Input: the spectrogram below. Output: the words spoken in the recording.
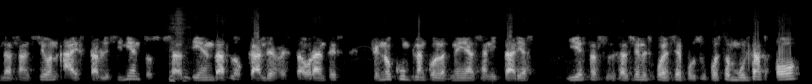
la sanción a establecimientos, o sea, tiendas, locales, restaurantes que no cumplan con las medidas sanitarias y estas sanciones pueden ser, por supuesto, multas o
